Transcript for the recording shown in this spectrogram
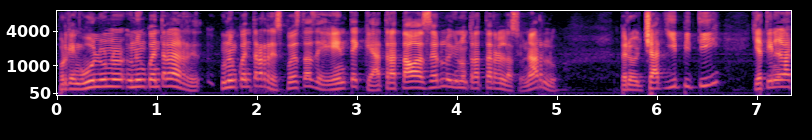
Porque en Google uno, encuentra, uno encuentra respuestas de gente que ha tratado de hacerlo y uno trata de relacionarlo. Pero el chat GPT ya tiene, la,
